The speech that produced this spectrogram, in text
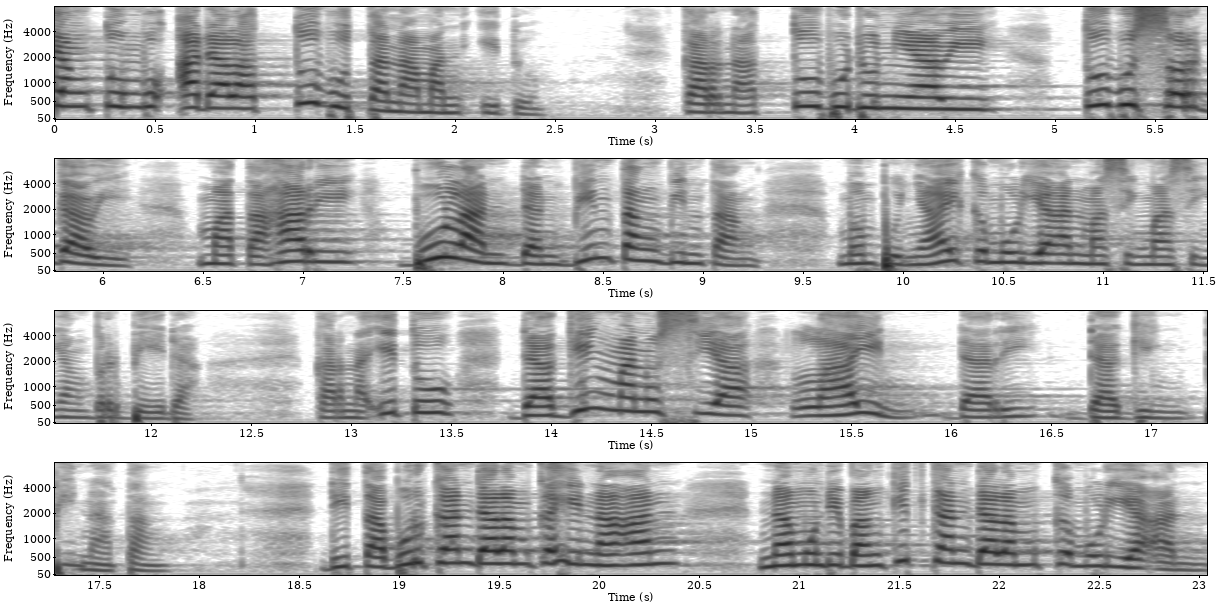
yang tumbuh adalah tubuh tanaman itu. Karena tubuh duniawi, tubuh sorgawi, matahari, bulan, dan bintang-bintang mempunyai kemuliaan masing-masing yang berbeda. Karena itu daging manusia lain dari daging binatang. Ditaburkan dalam kehinaan, namun dibangkitkan dalam kemuliaan.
